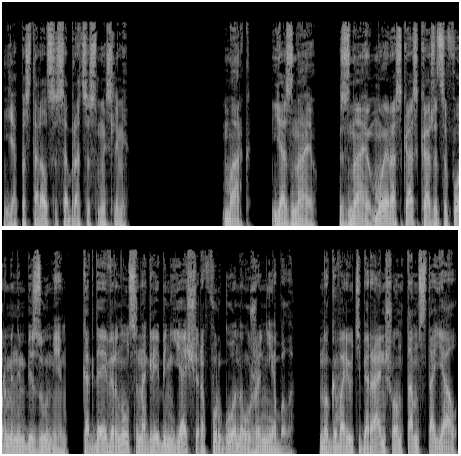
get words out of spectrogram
Я постарался собраться с мыслями. «Марк, я знаю, знаю, мой рассказ кажется форменным безумием. Когда я вернулся на гребень ящера, фургона уже не было. Но говорю тебе, раньше он там стоял,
